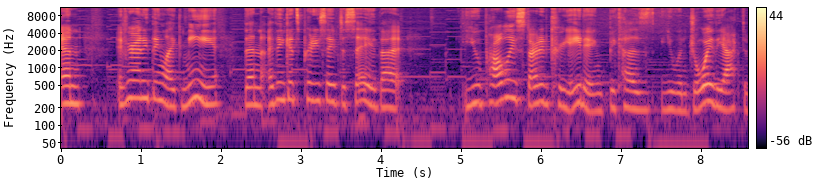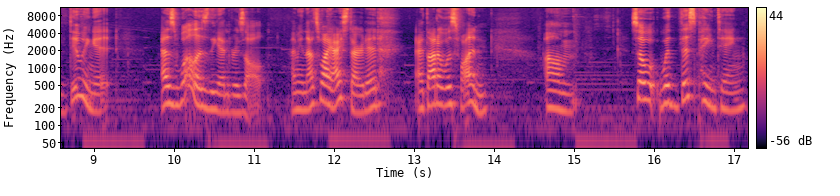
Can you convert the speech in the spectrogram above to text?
And if you're anything like me, then I think it's pretty safe to say that you probably started creating because you enjoy the act of doing it as well as the end result. I mean, that's why I started. I thought it was fun. Um, so, with this painting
